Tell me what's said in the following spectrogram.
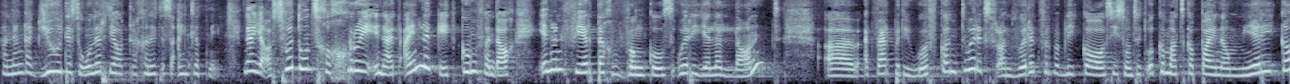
Dan dink ek, "Jo, dis 100 jaar terug en dit is eintlik nie." Nou ja, so het ons gegroei en uiteindelik het Koem vandag 41 winkels oor die hele land. Uh ek werk by die hoofkantoor, ek's verantwoordelik vir publikasies. Ons het ook 'n maatskappy in Amerika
